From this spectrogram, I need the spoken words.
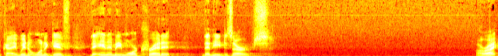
Okay? We don't want to give the enemy more credit than he deserves. All right?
